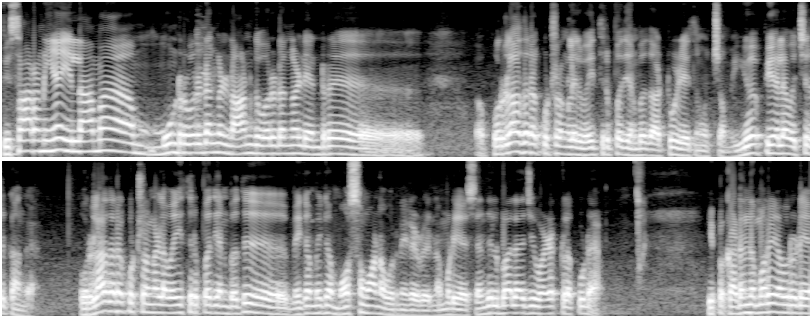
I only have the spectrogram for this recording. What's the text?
விசாரணையே இல்லாமல் மூன்று வருடங்கள் நான்கு வருடங்கள் என்று பொருளாதார குற்றங்களில் வைத்திருப்பது என்பது அட்டூழியத்தின் உச்சம். யூஏபியில் வச்சுருக்காங்க. பொருளாதார குற்றங்களை வைத்திருப்பது என்பது மிக மிக மோசமான ஒரு நிகழ்வு. நம்முடைய செந்தில் பாலாஜி வழக்கில் கூட இப்போ கடந்த முறை அவருடைய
